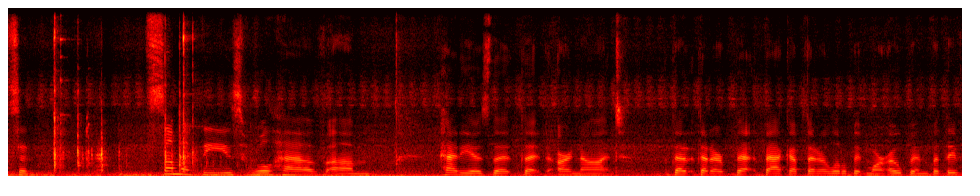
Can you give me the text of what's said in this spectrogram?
So some of these will have um, patios that, that are not that, that are ba- back up that are a little bit more open, but they've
